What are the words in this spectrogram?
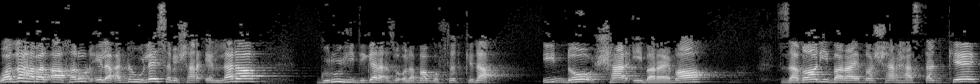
و ذهب الاخرون الى انه ليس بشرع لنا. گروهی دیگر از علما گفتند که نه این نوع شرعی برای ما زمانی برای ما شرع هستند که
